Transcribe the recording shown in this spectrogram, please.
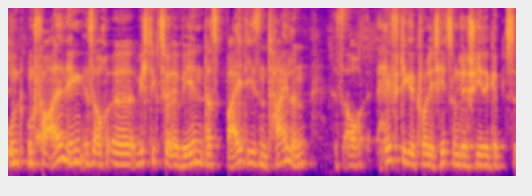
Und, und vor allen Dingen ist auch äh, wichtig zu erwähnen, dass bei diesen Teilen es auch heftige Qualitätsunterschiede gibt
